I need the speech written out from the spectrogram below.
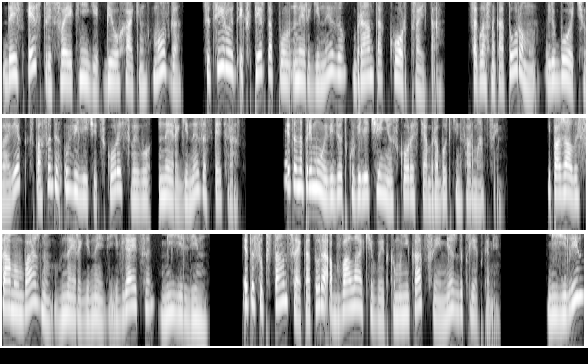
Дэйв Эспри в своей книге «Биохакинг мозга» цитирует эксперта по нейрогенезу Бранта Кортрайта согласно которому любой человек способен увеличить скорость своего нейрогенеза в пять раз. Это напрямую ведет к увеличению скорости обработки информации. И, пожалуй, самым важным в нейрогенезе является миелин. Это субстанция, которая обволакивает коммуникации между клетками. Миелин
